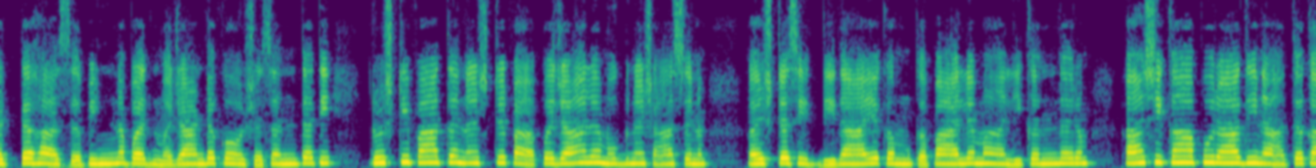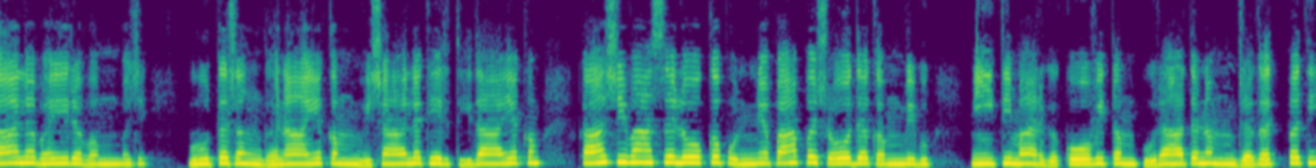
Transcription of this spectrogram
अट्टहासपिन्नपद्मजाण्डकोशसन्तति दृष्टिपातनष्टपापजालमुग्नशासनम् अष्टसिद्धिदायकं कपालमालिकन्दरं काशिकापुरादिनाथकालभैरवं भजे भूतसङ्घनायकं विशालकीर्तिदायकं काशीवासलोकपुण्यपापशोधकं विभु नीतिमार्गकोवितं पुरातनं जगत्पति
